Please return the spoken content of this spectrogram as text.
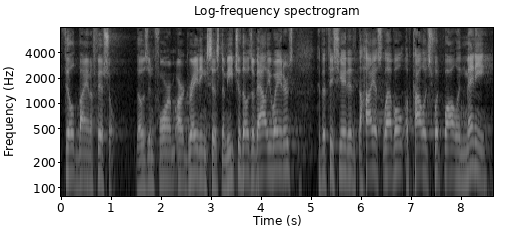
filled by an official. Those inform our grading system. Each of those evaluators have officiated at the highest level of college football, and many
